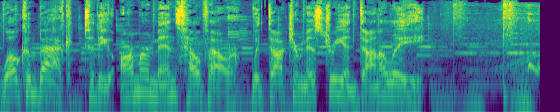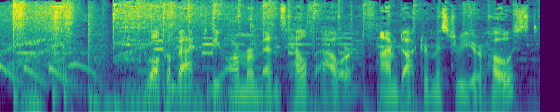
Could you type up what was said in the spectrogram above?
Welcome back to the Armor Men's Health Hour with Dr. Mistry and Donna Lee. Welcome back to the Armor Men's Health Hour. I'm Dr. Mistry, your host,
